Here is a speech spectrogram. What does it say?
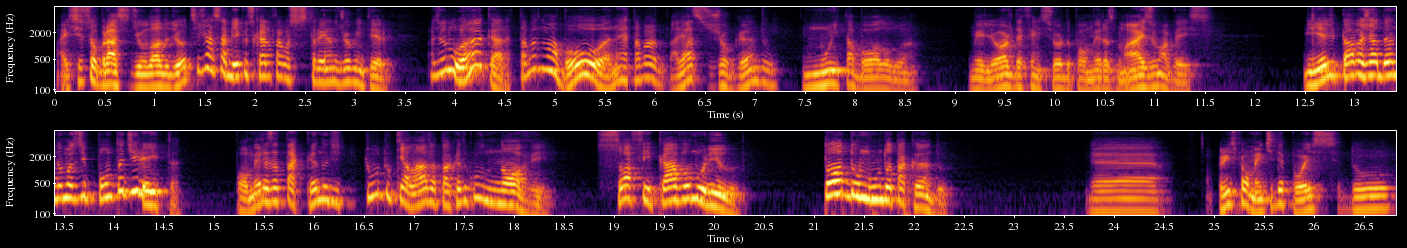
Aí se sobrasse de um lado ou de outro, você já sabia que os caras estavam se estranhando o jogo inteiro. Mas o Luan, cara, tava numa boa, né? Tava, aliás, jogando muita bola o Luan. Melhor defensor do Palmeiras mais uma vez. E ele tava já dando umas de ponta direita. Palmeiras atacando de tudo que é lado, atacando com nove. Só ficava o Murilo. Todo mundo atacando. É principalmente depois do,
